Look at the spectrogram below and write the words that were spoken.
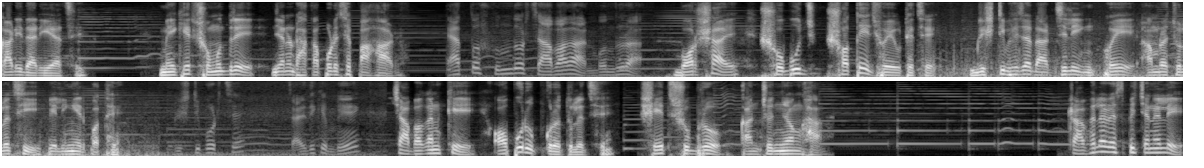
গাড়ি দাঁড়িয়ে আছে। মেঘের সমুদ্রে যেন ঢাকা পড়েছে পাহাড়। এত সুন্দর চা বাগান বন্ধুরা। বর্ষায় সবুজ সতেজ হয়ে উঠেছে। বৃষ্টি ভেজা দার্জিলিং হয়ে আমরা চলেছি পেলিংয়ের পথে। বৃষ্টি পড়ছে চারিদিকে মেঘ। চা বাগানকে অপরূপ করে তুলেছে শ্বেত শুভ্র কাঞ্চনজঙ্ঘা। ট্রাভেলার এসপি চ্যানেলে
